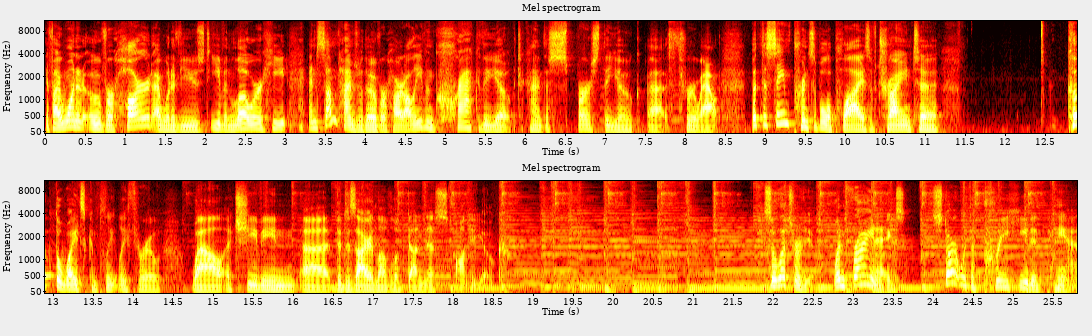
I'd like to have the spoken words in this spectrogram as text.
if I wanted over hard, I would have used even lower heat. And sometimes with over hard, I'll even crack the yolk to kind of disperse the yolk uh, throughout. But the same principle applies of trying to cook the whites completely through while achieving uh, the desired level of doneness on the yolk. So let's review. When frying eggs, start with a preheated pan,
